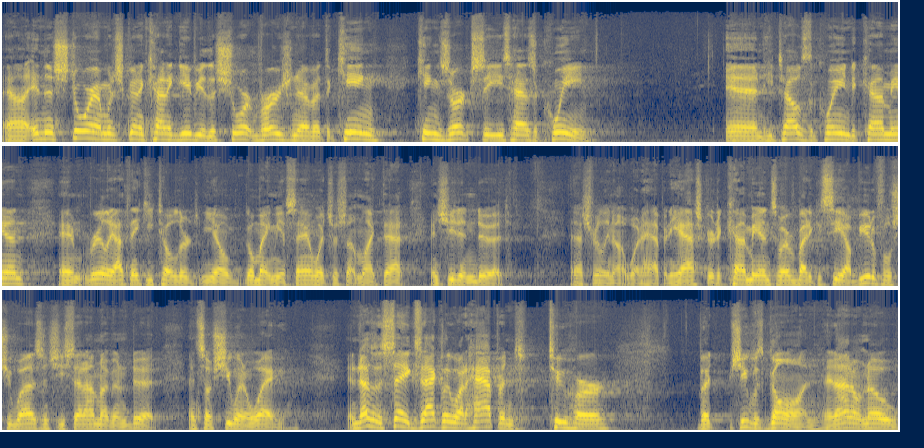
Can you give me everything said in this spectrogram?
Uh, in this story, I'm just going to kind of give you the short version of it. The king, King Xerxes, has a queen. And he tells the queen to come in, and really, I think he told her, you know, go make me a sandwich or something like that, and she didn't do it. And that's really not what happened. He asked her to come in so everybody could see how beautiful she was, and she said, I'm not going to do it. And so she went away. And it doesn't say exactly what happened to her, but she was gone. And I don't know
